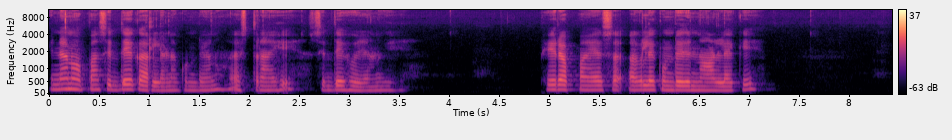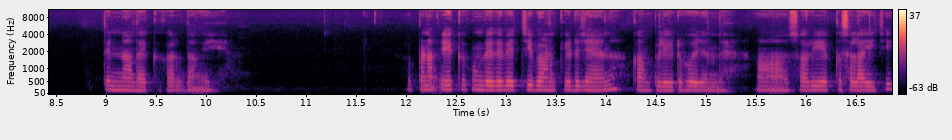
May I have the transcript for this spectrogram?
ਇਹਨਾਂ ਨੂੰ ਆਪਾਂ ਸਿੱਧੇ ਕਰ ਲੈਣਾ ਕੁੰਡਿਆਂ ਨੂੰ, ਇਸ ਤਰ੍ਹਾਂ ਇਹ ਸਿੱਧੇ ਹੋ ਜਾਣਗੇ ਫਿਰ ਆਪਾਂ ਇਸ ਅਗਲੇ ਕੁੰਡੇ ਦੇ ਨਾਲ ਲੈ ਕੇ ਤਿੰਨਾਂ ਦਾ ਇੱਕ ਕਰ ਦਾਂਗੇ ਆਪਣਾ ਇੱਕ ਕੁੰਡੇ ਦੇ ਵਿੱਚ ਹੀ ਬਣ ਕੇ ਡਿਜ਼ਾਈਨ ਕੰਪਲੀਟ ਹੋ ਜਾਂਦਾ ਹਾਂ। ਸੌਰੀ ਇੱਕ ਸਲਾਈ 'ਚ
